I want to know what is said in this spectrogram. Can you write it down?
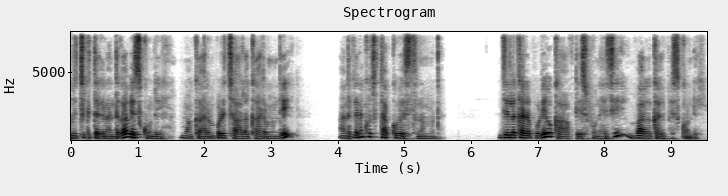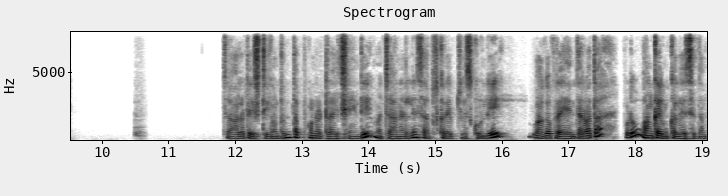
రుచికి తగినంతగా వేసుకోండి. మా కారం పొడి చాలా కారం ఉంది. అందుకని కొంచెం తక్కువ వేస్తున్నాం అన్నమాట జీలకర్ర పొడి ఒక హాఫ్ టీ స్పూన్ వేసి బాగా కలిపేసుకోండి. చాలా టేస్టీగా ఉంటుంది. తప్పకుండా ట్రై చేయండి. మా ఛానల్ని సబ్స్క్రైబ్ చేసుకోండి. బాగా ఫ్రై అయిన తర్వాత ఇప్పుడు వంకాయ ముక్కలు వేసేద్దాం.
